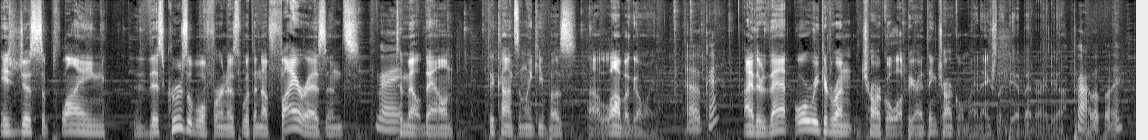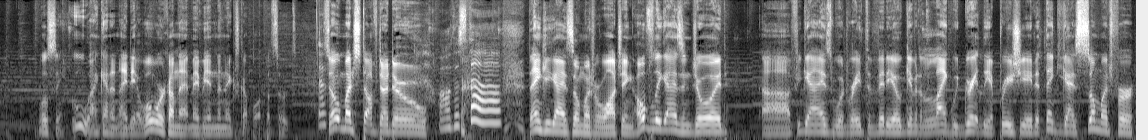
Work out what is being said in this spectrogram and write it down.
is just supplying this crucible furnace with enough fire essence Right. to melt down to constantly keep us uh, lava going. okay. Either that or we could run charcoal up here. I think charcoal might actually be a better idea. Probably. We'll see. Ooh, I got an idea. We'll work on that maybe in the next couple episodes. Okay. So much stuff to do. All the stuff. Thank you guys so much for watching. Hopefully, you guys enjoyed. Uh, if you guys would rate the video, give it a like, we'd greatly appreciate it. Thank you guys so much for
